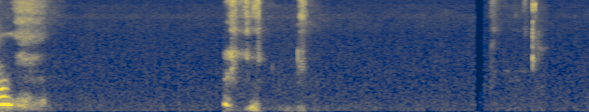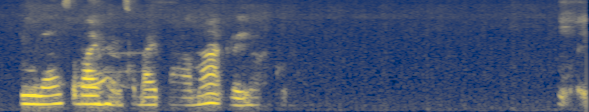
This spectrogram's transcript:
ง ดูแล้วสบายหูสบายตามากเลยค่ะทุกคนสวย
